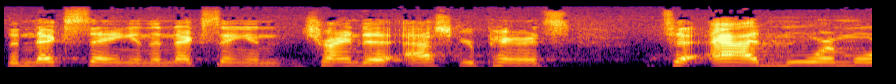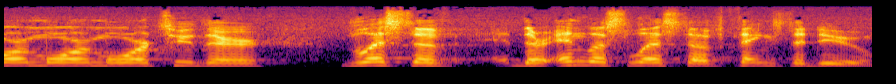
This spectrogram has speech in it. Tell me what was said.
the next thing and the next thing, and trying to ask your parents to add more and more and more and more to their list of their endless list of things to do.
